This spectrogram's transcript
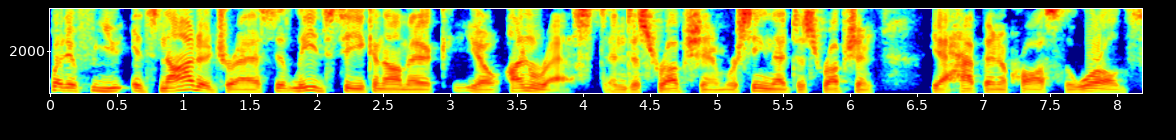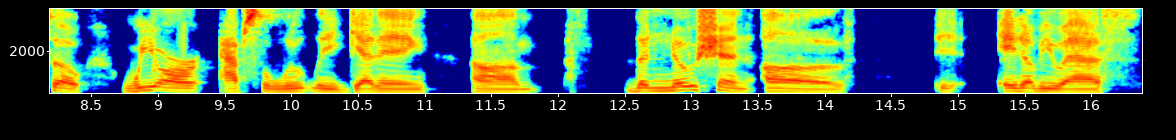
but if you, it's not addressed, it leads to economic, you know, unrest and disruption. We're seeing that disruption yeah, happen across the world. So we are absolutely getting um, the notion of AWS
